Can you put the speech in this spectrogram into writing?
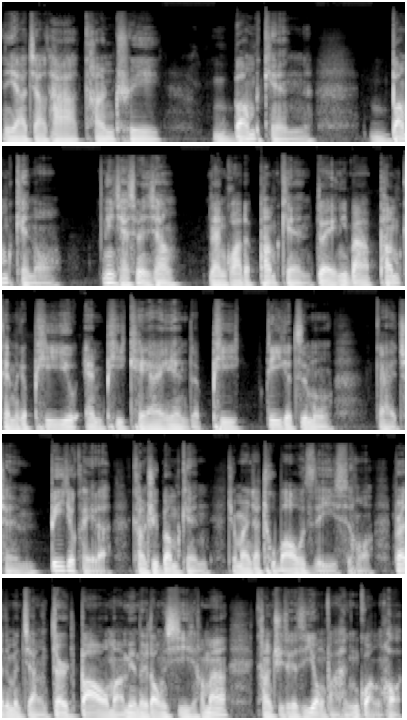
你要叫他 country bumpkin，bumpkin 哦，念起来是不是很像南瓜的 pumpkin？对你把 pumpkin 那个 p u m p k i n 的 p。第一个字母改成 B 就可以了，Country Bumpkin 就骂人家土包子的意思哈，不然怎么讲 Dirt Ball 嘛，没有那个东西好吗？Country 这个字用法很广哈。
